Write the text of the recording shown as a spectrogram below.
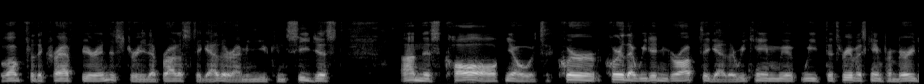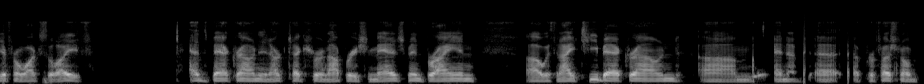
love for the craft beer industry that brought us together. I mean, you can see just on this call, you know, it's clear clear that we didn't grow up together. We came, we, we the three of us came from very different walks of life. Ed's background in architecture and operation management, Brian uh, with an IT background um, and a, a, a professional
